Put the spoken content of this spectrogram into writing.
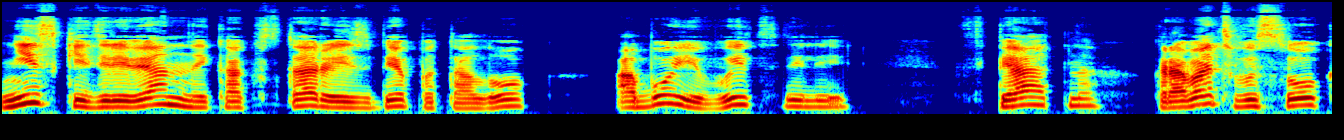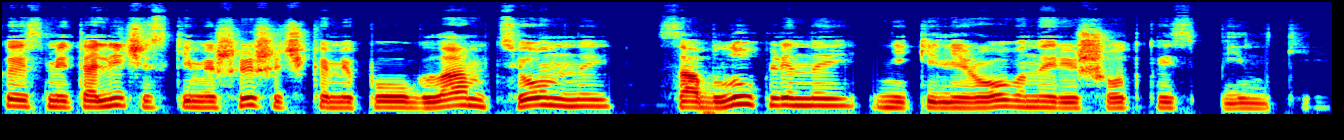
Низкий деревянный, как в старой избе, потолок, обои выцвели, в пятнах, кровать высокая, с металлическими шишечками по углам, темной, с облупленной, никелированной решеткой спинки.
